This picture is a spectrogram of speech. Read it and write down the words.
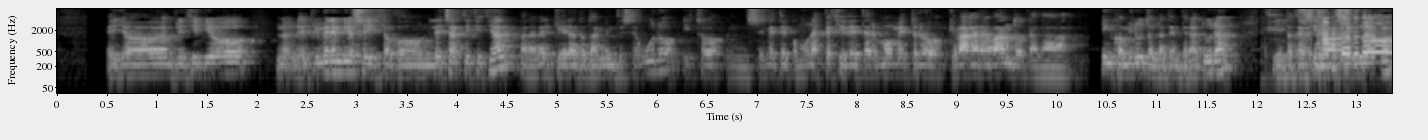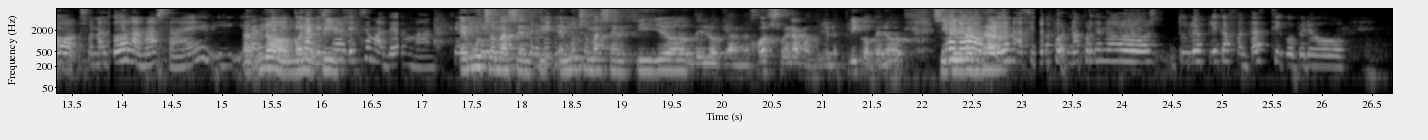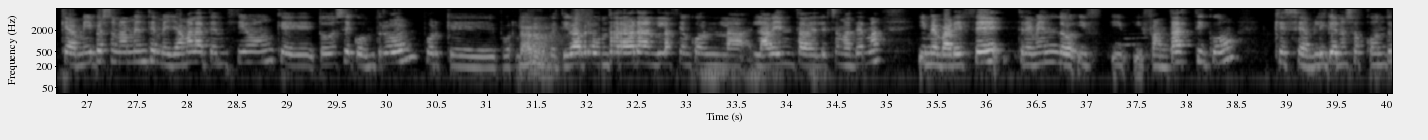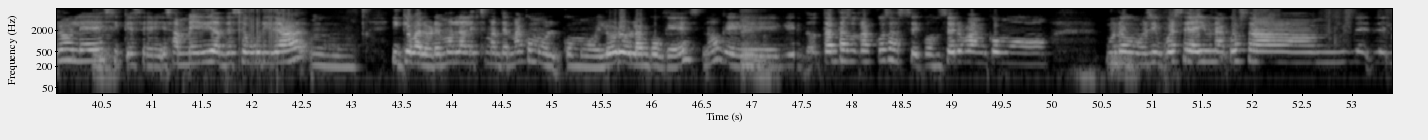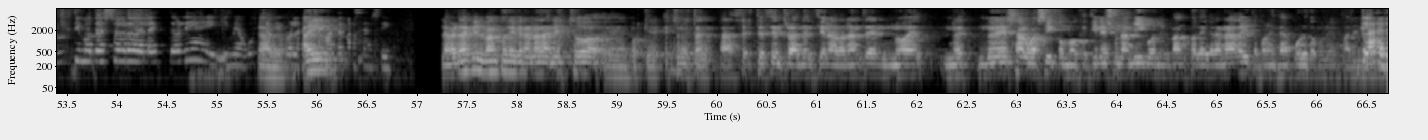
Ellos, en principio, el primer envío se hizo con leche artificial para ver que era totalmente seguro. Esto se mete como una especie de termómetro que va grabando cada 5 minutos la temperatura. Y entonces, suena, si no todo, suena todo a la NASA, ¿eh? Y, y ah, no, bueno, que fin, sea leche materna. Es mucho, más es mucho más sencillo de lo que a lo mejor suena cuando yo lo explico, pero sí no, que no, es verdad... perdona, si no, no es porque no tú lo explicas fantástico, pero que a mí personalmente me llama la atención que todo ese control, porque por Claro. lo que te iba a preguntar ahora en relación con la, la venta de leche materna, y me parece tremendo y, y- y fantástico que se apliquen esos controles Sí. y que se, esas medidas de seguridad mm, y que valoremos la leche materna como, como el oro blanco que es, ¿no? Que, que tantas otras cosas se conservan como, bueno, Mm. como si fuese ahí una cosa mm, de- del último tesoro de la historia y, y me gusta Claro. que con la Hay- leche materna sea así. La verdad que el Banco de Granada en esto, eh, porque esto no está para hacerte centro de atención a donantes, no es, no, es, no es algo así como que tienes un amigo en el Banco de Granada y te pones de acuerdo con él para. Claro.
